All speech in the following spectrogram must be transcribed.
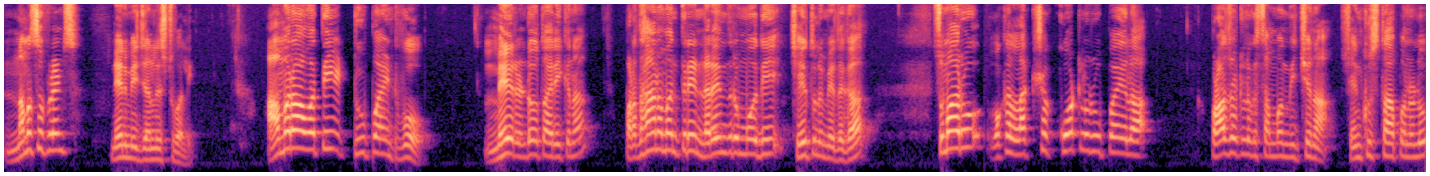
నమస్తే ఫ్రెండ్స్ నేను మీ journalist Vali. Amaravati two point O May రెండవ తారీఖున ప్రధానమంత్రి నరేంద్ర మోదీ చేతుల మీదుగా సుమారు ఒక లక్ష కోట్ల రూపాయల ప్రాజెక్టులకు సంబంధించిన శంకుస్థాపనలు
